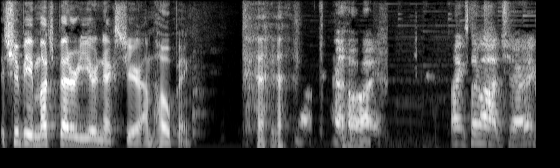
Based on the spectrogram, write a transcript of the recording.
it should be a much better year next year. I'm hoping. All right. Thanks so much, Eric.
